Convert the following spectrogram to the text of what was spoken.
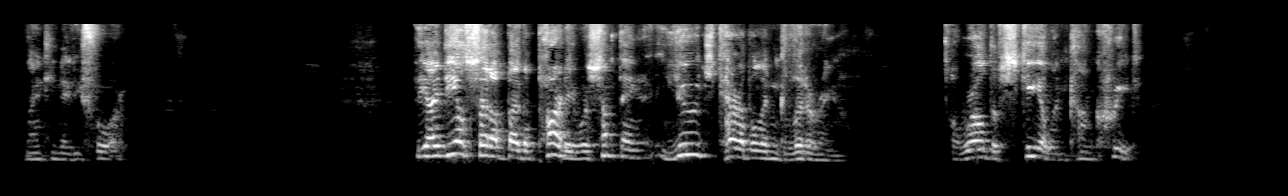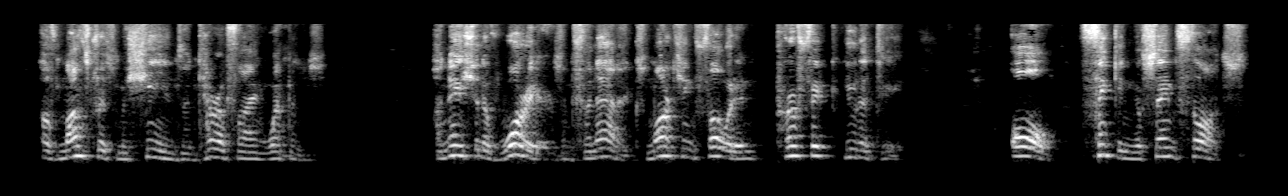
1984. The ideal set up by the party was something huge, terrible, and glittering a world of steel and concrete, of monstrous machines and terrifying weapons, a nation of warriors and fanatics marching forward in perfect unity, all thinking the same thoughts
